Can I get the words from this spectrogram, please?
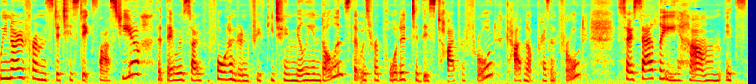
We know from statistics last year that there was over $452 million that was reported to this type of fraud, card not present fraud. So sadly, um, it's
